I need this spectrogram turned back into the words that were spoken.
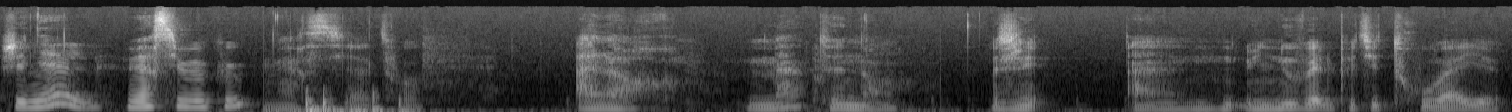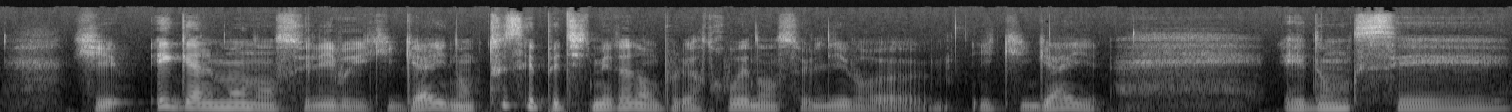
Génial, merci beaucoup. Merci à toi. Alors, maintenant, j'ai une nouvelle petite trouvaille qui est également dans ce livre Ikigai. Donc toutes ces petites méthodes, on peut les retrouver dans ce livre euh, Ikigai. Et donc c'est,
